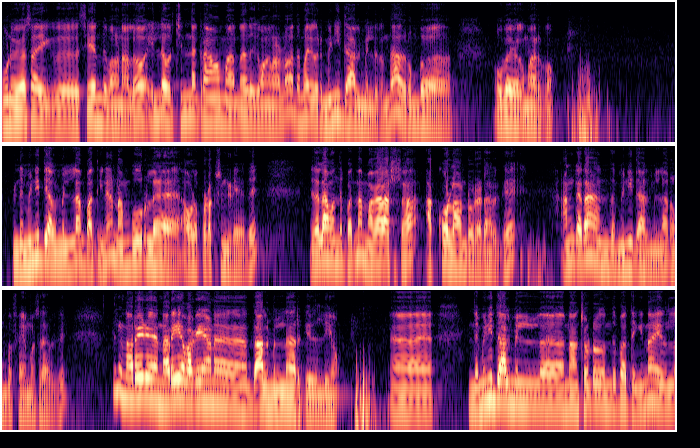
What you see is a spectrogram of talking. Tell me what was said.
மூணு விவசாயிக்கு சேர்ந்து வாங்கினாலோ இல்லை ஒரு சின்ன கிராமமாக இருந்தால் அதுக்கு வாங்கினாலோ அந்த மாதிரி ஒரு மினி தால் மில் இருந்தால் அது ரொம்ப உபயோகமாக இருக்கும். இந்த மினி தால் மில்லாம் பார்த்தீங்கன்னா நம்ம ஊரில் அவ்வளோ ப்ரொடக்ஷன் கிடையாது. இதெல்லாம் வந்து பார்த்தீங்கன்னா மகாராஷ்டிரா அக்கோலான்ற ஒரு இடம் இருக்குது அங்கே தான் இந்த மினி தால் மில்லாம் ரொம்ப ஃபேமஸாக இருக்குது இதில் நிறைய நிறைய வகையான தால் மில்லாம் இருக்குது இதுலேயும். இந்த மினி தால் மில் நான் சொல்கிறது வந்து பார்த்தீங்கன்னா இதில்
